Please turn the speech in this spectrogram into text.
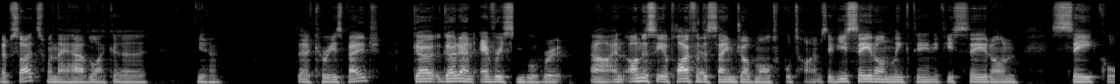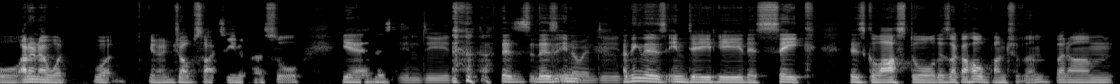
websites when they have like a, you know, the careers page. Go go down every single route, uh, and honestly apply for Okay. the same job multiple times. If you see it on LinkedIn, if you see it on Seek, or I don't know what what you know job sites are universal. Yeah, there's Indeed. there's there's You know Indeed. I think there's Indeed here. There's Seek. There's Glassdoor. There's like a whole bunch of them. But um,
